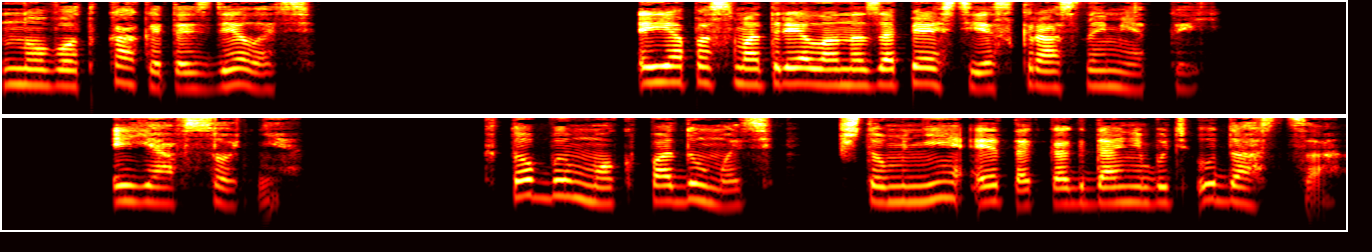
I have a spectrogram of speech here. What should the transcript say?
но вот как это сделать? Я посмотрела на запястье с красной меткой. И я в сотне. Кто бы мог подумать, что мне это когда-нибудь удастся?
